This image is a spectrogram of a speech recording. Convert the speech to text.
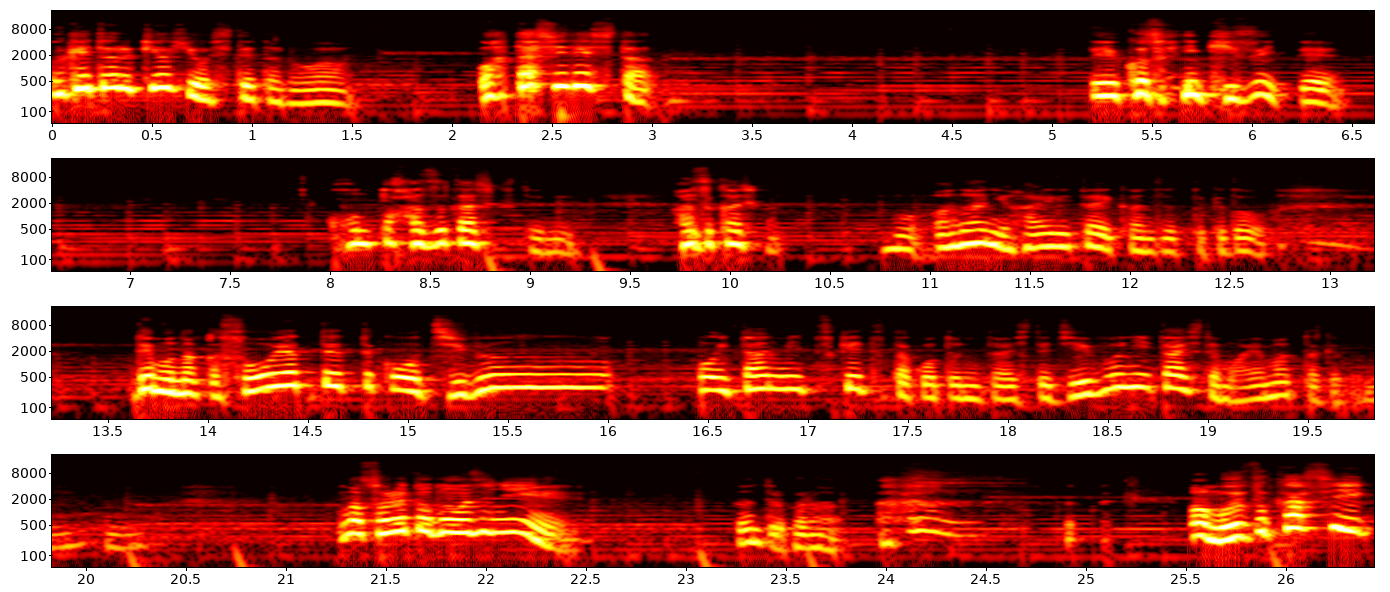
受け取る拒否をしてたのは私でした。っていうことに気づいて本当恥ずかしくてね恥ずかしかった。もう穴に入りたい感じだったけどでもなんかそうやってってこう自分を痛みつけてたことに対して自分に対しても謝ったけどね、うん、まあそれと同時に何ていうのかな。あ難しい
